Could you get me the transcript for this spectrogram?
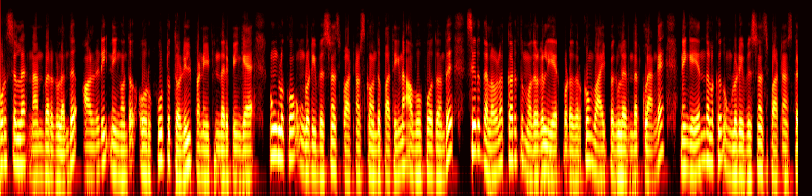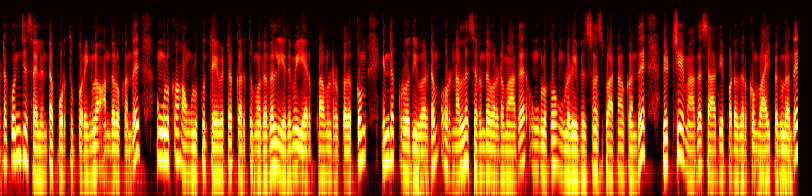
ஒரு சில நண்பர்கள் வந்து ஆல்ரெடி நீங்க வந்து ஒரு கூட்டு தொழில் பண்ணிட்டு இருந்திருப்பீங்க. உங்களுக்கும் உங்களுடைய பிசினஸ் பார்ட்னர்ஸ்க்கும் வந்து பார்த்தீங்கன்னா அவ்வப்போது வந்து சிறிதளவில் கருத்து முதல்கள் ஏற்படுவதற்கும் வாய்ப்புகள் இருந்திருக்கலாங்க. நீங்கள் எந்த அளவுக்கு உங்களுடைய பிஸ்னஸ் பார்ட்னர்ஸ் கிட்ட கொஞ்சம் சைலண்ட்டாக பொறுத்து போகிறீங்களோ அந்த அளவுக்கு வந்து உங்களுக்கும் அவங்களுக்கும் தேவையற்ற கருத்து முதல்கள் எதுவுமே ஏற்படாமல் இருப்பதற்கும் இந்த குரோதி வருடம் ஒரு நல்ல சிறந்த வருடமாக உங்களுக்கும் உங்களுடைய பிஸ்னஸ் பார்ட்னருக்கு வந்து நிச்சயமாக சாத்தியப்படுவதற்கும் வாய்ப்புகள் வந்து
